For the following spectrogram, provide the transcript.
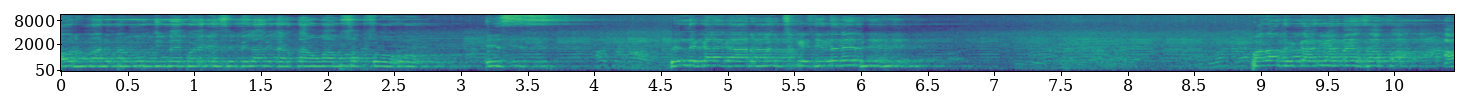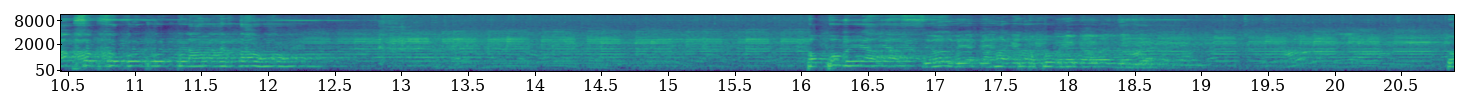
और हमारे प्रमुख जी, मैं पढ़वी से बिलोंग करता हूँ आप सबको। इस कलाकार मंच के जितने भी पदाधिकारी मैं सब आप सबको कोट कोट प्रणाम करता हूँ। पप्पू भैया सिवल भैया कहाँ गए? पप्पू भैया का दीजिए। तो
